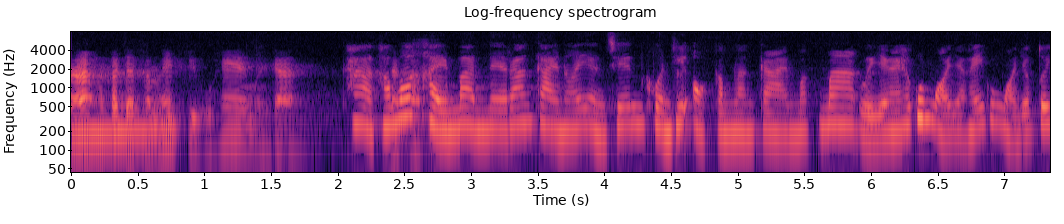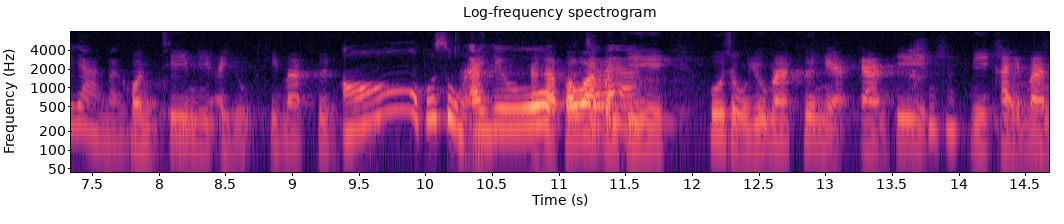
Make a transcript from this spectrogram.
นะอืมก็จะทำให้ผิวแห้งเหมือนกัน ค่ะคำว่านะครับไขมันในร่างกายน้อยอย่างเช่น คนที่ออกกำลังกายมาก ๆ หรือยังไงให้คุณหมออยากให้คุณหมอยกตัวอย่างหน่อยคนที่มีอายุที่มากขึ้นอ๋อผู้สูงอายุนะครับเพราะว่าใช่ไหมบางคที ผู้สูงอายุมากขึ้นเนี่ยการที่มีไขมัน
